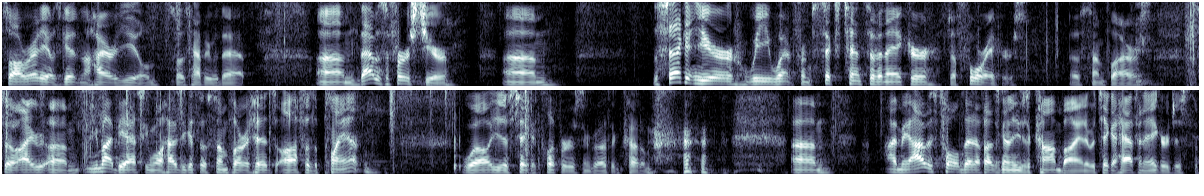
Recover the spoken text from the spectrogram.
So already I was getting a higher yield, so I was happy with that. Um, that was the first year. Um, the second year, we went from six tenths of an acre to four acres of sunflowers. So I, um, you might be asking, well, how'd you get those sunflower heads off of the plant? Well, you just take a clippers and go out and cut them. um, I mean, I was told that if I was going to use a combine, it would take a half an acre just to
